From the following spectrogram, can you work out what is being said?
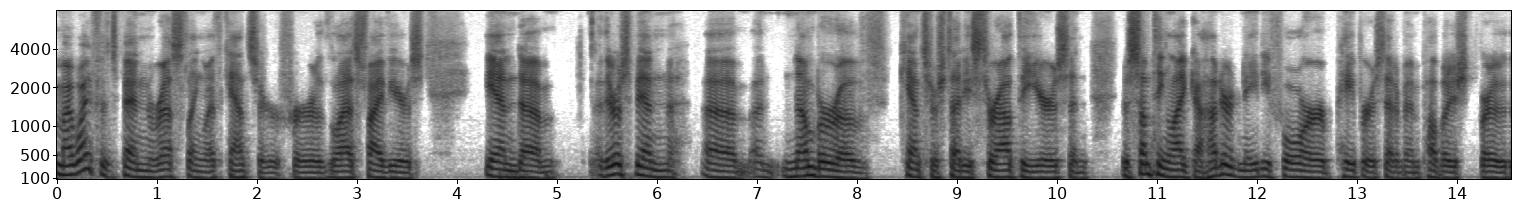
my wife has been wrestling with cancer for the last five years. And um there's been um, a number of cancer studies throughout the years, and there's something like 184 papers that have been published where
